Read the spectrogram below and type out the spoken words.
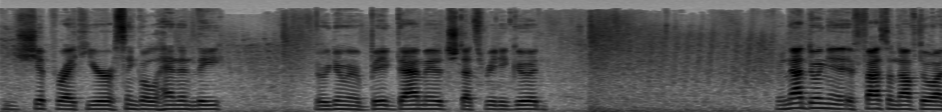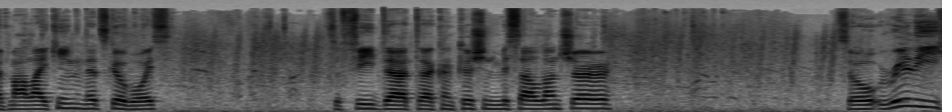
these ship right here single-handedly. They're doing a big damage. That's really good. We're not doing it fast enough though at my liking. Let's go boys. Let's feed that uh, concussion missile launcher. So really,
